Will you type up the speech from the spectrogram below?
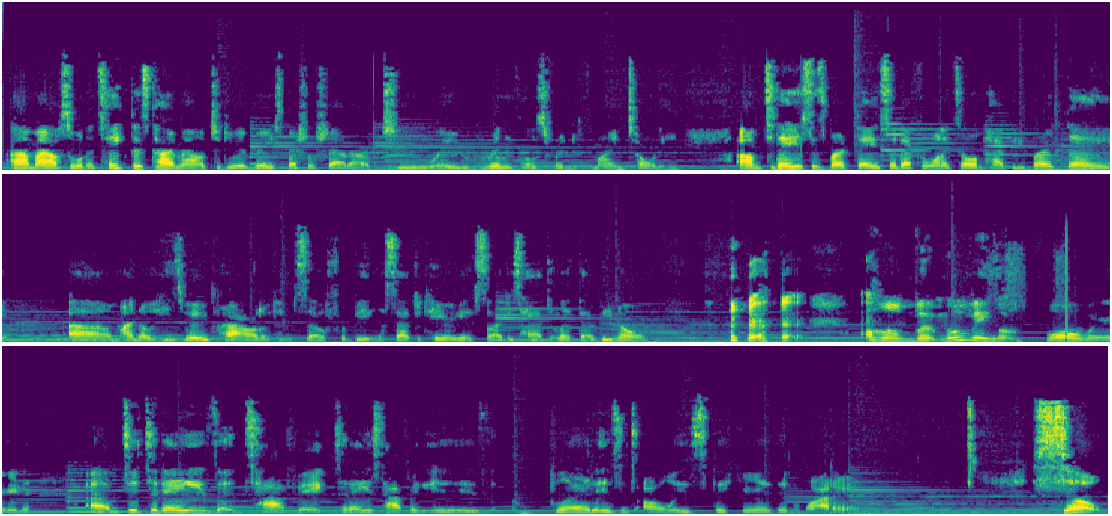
Um, I also want to take this time out to do a very special shout out to a really close friend of mine, Tony. Um, today is his birthday, so I definitely want to tell him happy birthday. Um, I know he's very proud of himself for being a Sagittarius, so I just had to let that be known. um, but moving forward um, to today's topic, today's topic is blood isn't always thicker than water. So,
